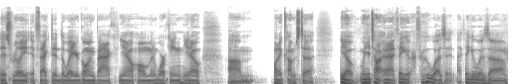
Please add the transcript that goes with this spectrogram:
this really affected the way you're going back, you know, home and working, you know, um, when it comes to, you know, when you're talking. And I think it, who was it? I think it was. Um,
